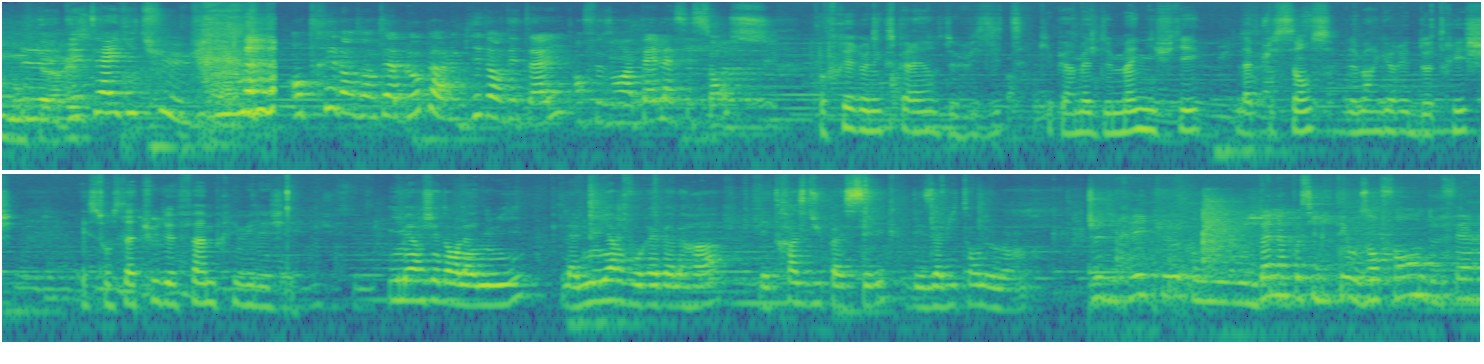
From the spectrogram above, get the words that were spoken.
Présente donc Le euh, détail qui tue. Entrer dans un tableau par le biais d'un détail en faisant appel à ses sens. Offrir une expérience de visite qui permette de magnifier la puissance de Marguerite d'Autriche et son statut de femme privilégiée. Immergé dans la nuit, la lumière vous révélera les traces du passé des habitants de Londres. Je dirais qu'on donne la possibilité aux enfants de faire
